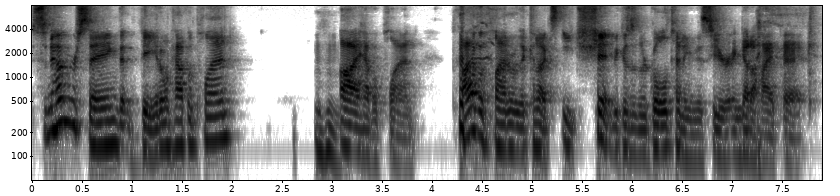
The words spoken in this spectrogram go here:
So now you're saying that they don't have a plan? Mhm. I have a plan. I have a plan where the Canucks eat shit because of their goaltending this year and get a high pick.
